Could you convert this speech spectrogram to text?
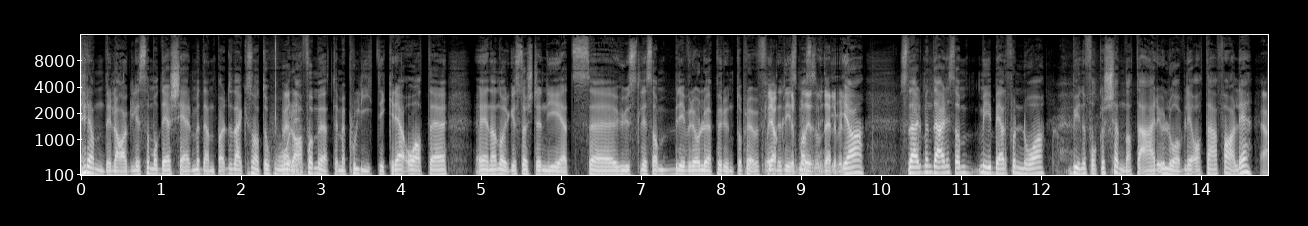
Trøndelag, liksom, og det skjer med den part- Det er ikke sånn at hun da får møte med politikere, og at uh, en av Norges største nyhetshus liksom driver og løper rundt og prøver å finne Jakter de som har de som deler bilder. Ja. Så det er, men det er liksom mye bedre, for nå begynner folk å skjønne at det er ulovlig, og at det er farlig Ja.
